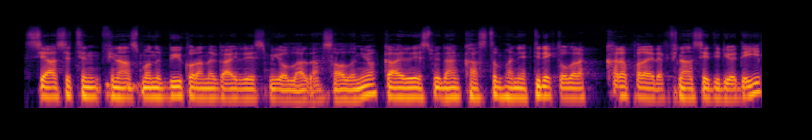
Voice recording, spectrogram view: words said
siyasetin finansmanı büyük oranda gayri resmi yollardan sağlanıyor. Gayri resmiden kastım hani direkt olarak kara parayla finanse ediliyor değil.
